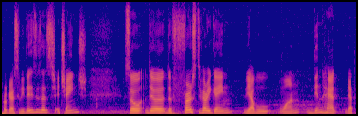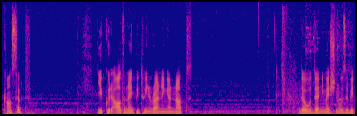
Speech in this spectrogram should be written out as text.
progressively. This is a, change. So the the first very game, Diablo 1, didn't had that concept. You could alternate between running and not. Though the animation was a bit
